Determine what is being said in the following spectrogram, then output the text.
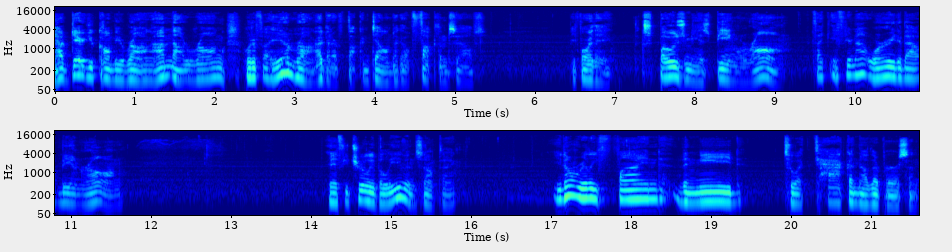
how dare you call me wrong? I'm not wrong. What if I am wrong? I better fucking tell them to go fuck themselves before they expose me as being wrong. It's like if you're not worried about being wrong, if you truly believe in something, you don't really find the need to attack another person.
